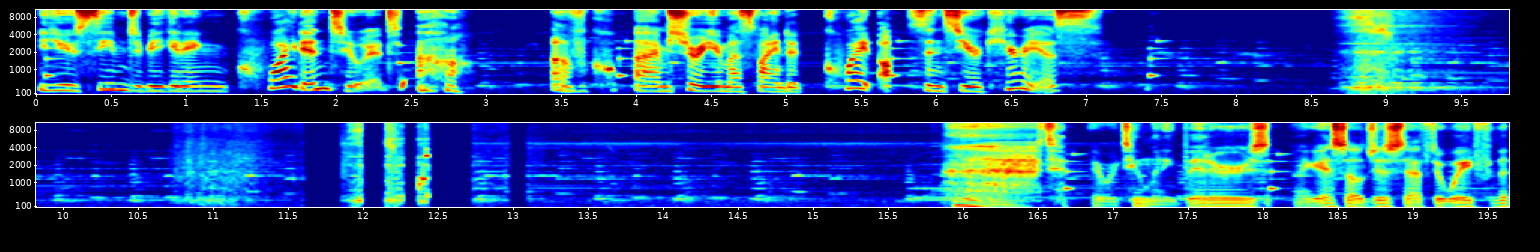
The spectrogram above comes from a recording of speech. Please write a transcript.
You seem to be getting quite into it. of course, I'm sure you must find it quite since you're curious. there were too many bidders. I guess I'll just have to wait for the.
